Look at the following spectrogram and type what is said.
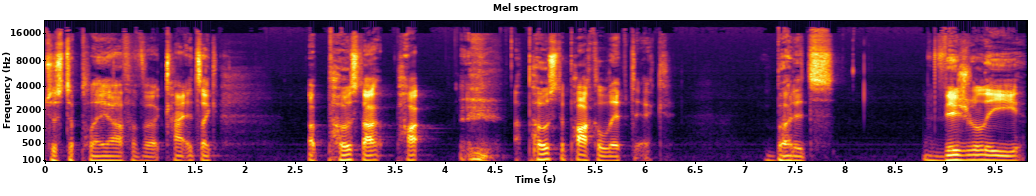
just a play off of a kind. It's like a post a post apocalyptic, but it's visually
